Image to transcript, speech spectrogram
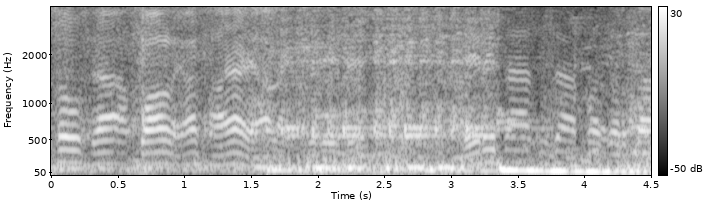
sudah pol ya saya ya. Ini kita sudah peserta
